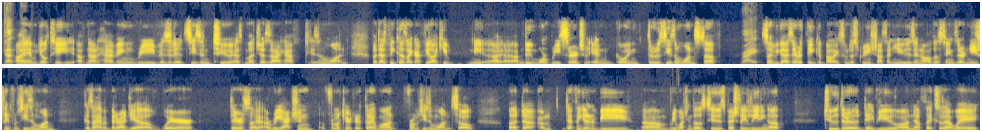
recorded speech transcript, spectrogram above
Doug- I am guilty of not having revisited season two as much as I have season one, but that's because like I feel like keep need, I, I- I'm doing more research and going through season one stuff. Right. So if you guys ever think about like some of the screenshots I use and all those things, they're usually from season one because I have a better idea of where there's a, a reaction from a character that I want from season one. So, but um, definitely going to be um, rewatching those two, especially leading up to the debut on Netflix, so that way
